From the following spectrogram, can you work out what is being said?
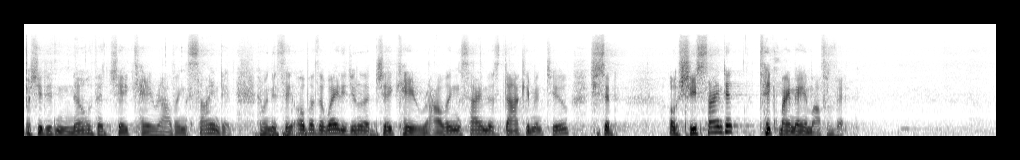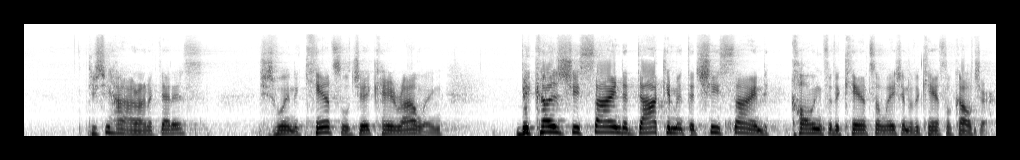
But she didn't know that J.K. Rowling signed it. And when they say, Oh, by the way, did you know that J.K. Rowling signed this document too? She said, Oh, she signed it? Take my name off of it. Do you see how ironic that is? She's willing to cancel J.K. Rowling because she signed a document that she signed calling for the cancellation of the cancel culture.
